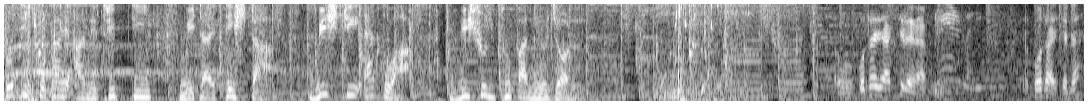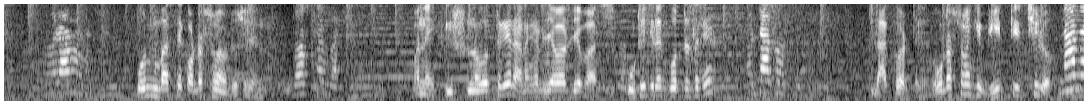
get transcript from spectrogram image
প্রতি ফোটায় আনে তৃপ্তি মেটায় তেষ্টা। বৃষ্টি একোয়া বিশুদ্ধ পানীয় জল। ও, কোথায় যাচ্ছিলেন আপনি? কোথায় সেটা? কোন বাসে কটার সময় উঠেছিলেন? দশটার বাসে। মানে কৃষ্ণনগর থেকে রানাঘাট যাওয়ার যে বাস উঠেছিলেন কোথা থেকে। ডাকঘর থেকে। ওটার সময় কি ভিড় টির ছিল? না না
